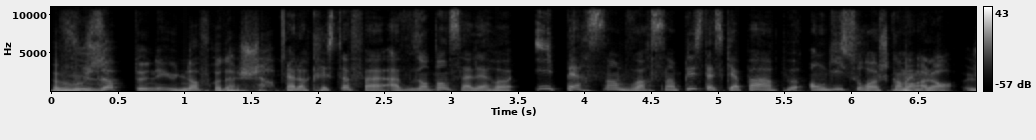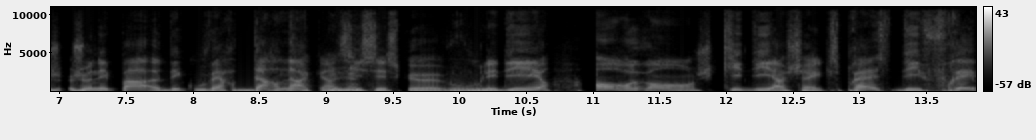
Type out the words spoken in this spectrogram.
vous obtenez une offre d'achat. Alors, Christophe, à, vous entendre, ça a l'air euh, hyper simple, voire simpliste. Est-ce qu'il n'y a pas un peu anguille sous roche quand Bon, même? alors, je, je n'ai pas découvert d'arnaque, hein, Mhm. si c'est ce que vous voulez dire. En revanche, qui dit achat express dit frais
